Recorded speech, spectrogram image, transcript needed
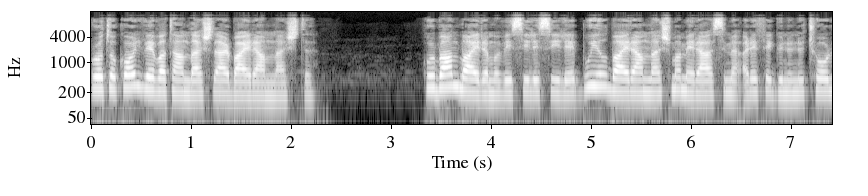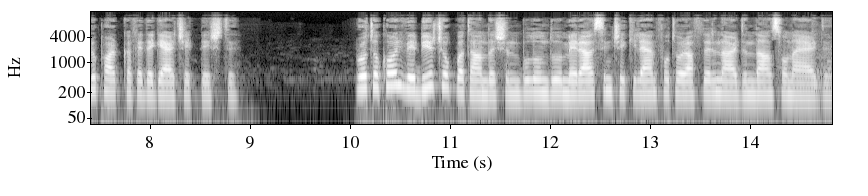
Protokol ve vatandaşlar bayramlaştı. Kurban Bayramı vesilesiyle bu yıl bayramlaşma merasimi Arefe gününü Çorlu Park Kafede gerçekleşti. Protokol ve birçok vatandaşın bulunduğu merasim çekilen fotoğrafların ardından sona erdi.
